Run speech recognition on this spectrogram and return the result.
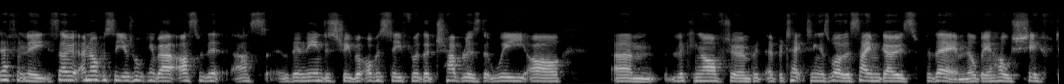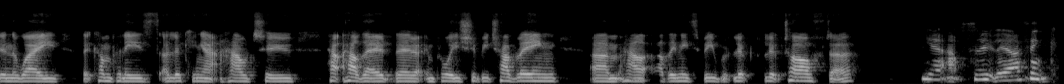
definitely so and obviously you're talking about us within us within the industry but obviously for the travelers that we are um, looking after and protecting as well. The same goes for them. There'll be a whole shift in the way that companies are looking at how to how, how their their employees should be travelling, um, how, how, they need to be look, looked after. Yeah, absolutely. I think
